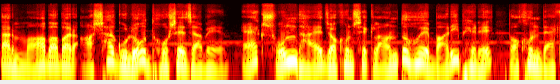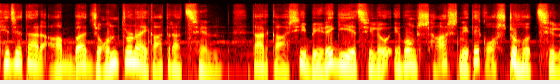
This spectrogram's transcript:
তার মা বাবার আশাগুলোও ধসে যাবে। এক সন্ধ্যায় যখন সে ক্লান্ত হয়ে বাড়ি ফেরে তখন দেখে যে তার আব্বা যন্ত্রণায় কাতরাচ্ছেন। তার কাশি বেড়ে গিয়েছিল এবং শ্বাস নিতে কষ্ট হচ্ছিল।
